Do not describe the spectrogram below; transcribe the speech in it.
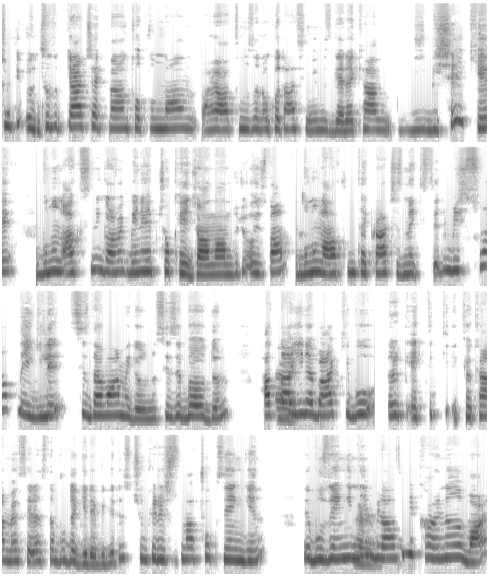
Çünkü ırkçılık gerçekten toplumdan, hayatımızdan o kadar silmemiz gereken bir, bir şey ki bunun aksini görmek beni hep çok heyecanlandırıyor. O yüzden bunun altını tekrar çizmek istedim. Bir Suat'la ilgili siz devam ediyordunuz. Sizi böldüm. Hatta Evet. yine belki bu ırk etnik köken meselesine burada girebiliriz. Çünkü Rishi Sunak çok zengin ve bu zenginliğin Evet. biraz bir kaynağı var.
